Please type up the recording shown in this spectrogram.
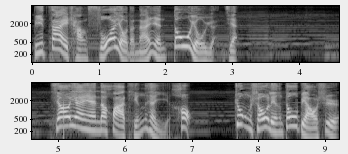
比在场所有的男人都有远见。萧燕燕的话停下以后，众首领都表示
